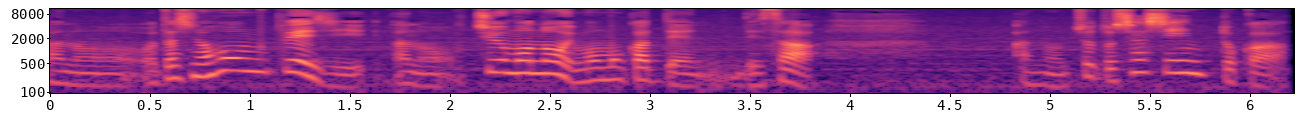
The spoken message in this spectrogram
あの私のホームページあの注文の多い桃花店でさあのちょっと写真とか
